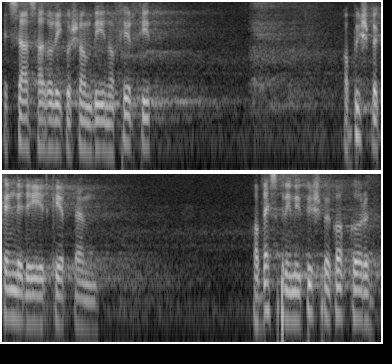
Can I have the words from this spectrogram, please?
egy százszázalékosan béna férfit, a püspök engedélyét kértem. A Veszprémi püspök akkor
